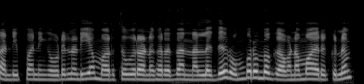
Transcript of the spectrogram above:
கண்டிப்பாக நீங்கள் உடனடியாக மருத்துவர் அணுகிறது தான் நல்லது. ரொம்ப ரொம்ப கவனமாக இருக்கணும்.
